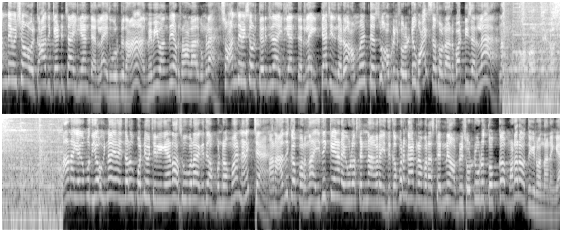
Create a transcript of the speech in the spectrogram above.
அந்த விஷயம் அவர் காது கேட்டுச்சா இல்லையான்னு தெரியல. இது உருட்டு தான் அது மேபி வந்து அப்படி சொன்னால் நல்லா இருக்கும்ல. ஸோ அந்த விஷயம் அவர் தெரிஞ்சுதா இல்லையான்னு தெரியல. இட்டாச்சி இந்த இடம் அமிர்தசு அப்படின்னு சொல்லிட்டு வாய்ஸ் தான் சொல்கிறாருப்பா டீச்சரில் நானா கேட்கும்போது யோ என்ன இந்த அளவுக்கு பண்ணி வச்சிருக்கீங்க? சூப்பராக இருக்குது? அப்படின்ற மாதிரி நினைச்சேன். ஆனால் அதுக்கப்புறம் தான் இதுக்கே என்னடா இவ்வளோ ஸ்டென் ஆகிறோம் இதுக்கப்புறம் காட்டுறேன் பாரு ஸ்டென்னு அப்படின்னு சொல்லிட்டு கூட தொக்க மலரா தூக்கிட்டு வந்தானுங்க.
